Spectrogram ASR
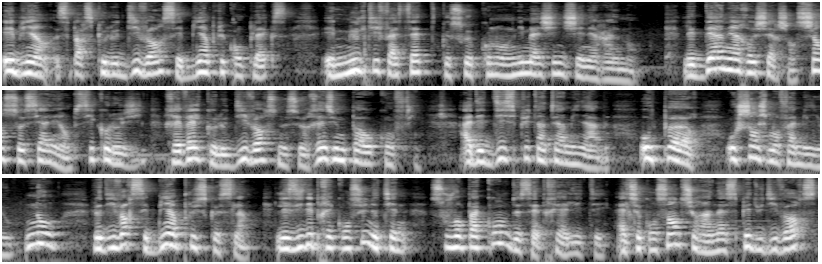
Eh bien, c'est parce que le divorce est bien plus complexe et multifacette que ce que l'on imagine généralement. Les dernières recherches en sciences sociales et en psychologie révèlent que le divorce ne se résume pas au conflit, à des disputes interminables, aux peurs, aux changements familiaux. Non, le divorce c'est bien plus que cela. Les idées préconçues ne tiennent souvent pas compte de cette réalité. Elles se concentrent sur un aspect du divorce,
